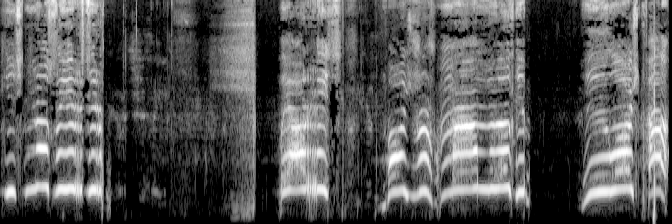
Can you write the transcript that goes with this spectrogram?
He's not here. Where is my mom? He up.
